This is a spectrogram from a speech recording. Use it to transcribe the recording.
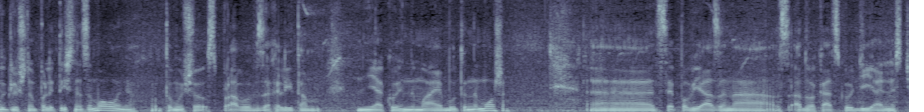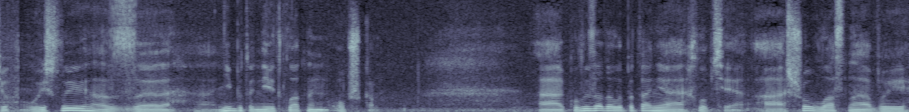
виключно політичне замовлення, тому що справи взагалі там ніякої немає, бути не може. Це пов'язано з адвокатською діяльністю. увійшли з нібито невідкладним обшуком. Коли задали питання хлопці, а що власне ви е,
